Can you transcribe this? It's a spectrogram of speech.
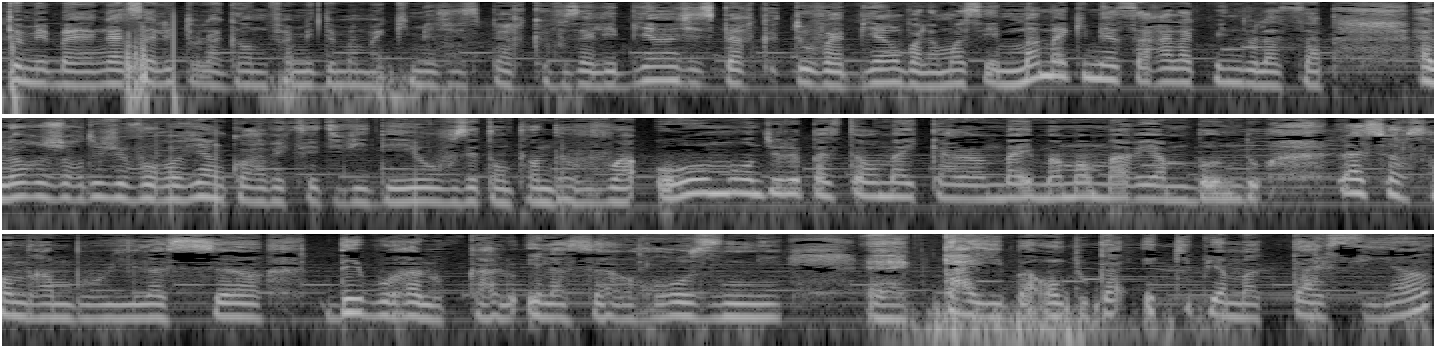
Tomé Bayanga, salut toute la grande famille de Mama Kimia, j'espère que vous allez bien, j'espère que tout va bien. Voilà, moi c'est Mama Kimia Sarah, la queen de la SAP. Alors aujourd'hui je vous reviens encore avec cette vidéo, vous êtes en train de voir, oh mon dieu, le pasteur Mike Kalambay, maman Mariam Bondo, la sœur Sandra Mboui, la sœur Deborah Lukalo et la sœur Rosny euh, Kaiba. En tout cas, équipe Yamakasi, hein,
